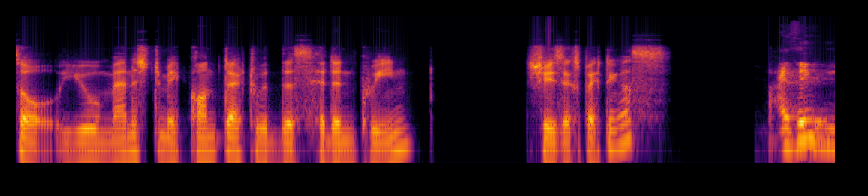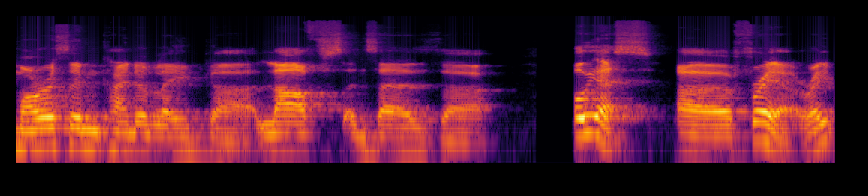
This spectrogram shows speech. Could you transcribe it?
So you managed to make contact with this hidden queen. She's expecting us. I think Morosim kind of like uh, laughs and says, uh, "Oh yes, uh, Freya, right?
